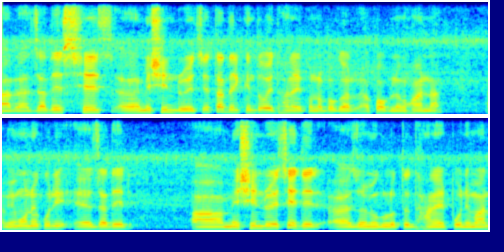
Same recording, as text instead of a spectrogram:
আর যাদের সেচ মেশিন রয়েছে, তাদের কিন্তু ওই ধরনের কোনো প্রকার প্রবলেম হয় না। আমি মনে করি যাদের মেশিন রয়েছে, এদের জমিগুলোতে ধানের পরিমাণ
